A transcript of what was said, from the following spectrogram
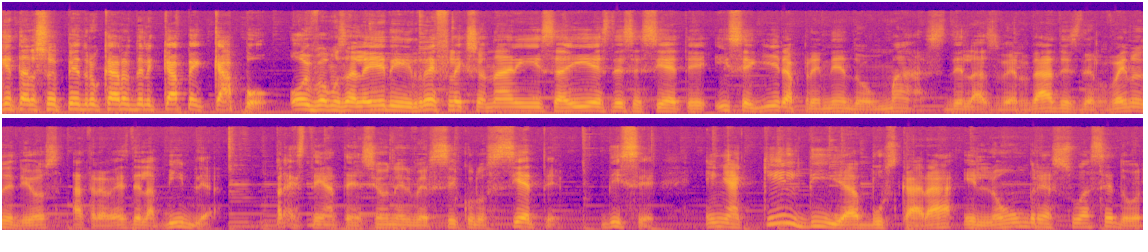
¿qué tal? Soy Pedro Caro del Cape Capo. Hoy vamos a leer y reflexionar en Isaías 17 y seguir aprendiendo más de las verdades del reino de Dios a través de la Biblia. Presten atención el versículo 7. Dice, en aquel día buscará el hombre a su hacedor,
